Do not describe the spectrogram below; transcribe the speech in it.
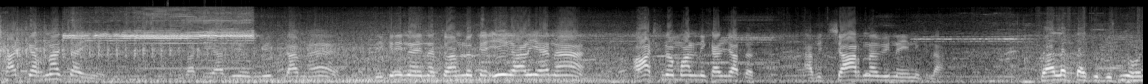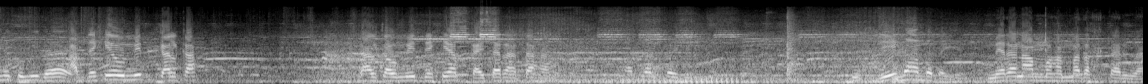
छठ करना चाहिए। बाकी अभी उम्मीद कम है। बिक्री नहीं ना तो हम लोग का एक गाड़ी है ना आठ नौ माल निकल जाता था। अभी चार न भी नहीं निकला। क्या लगता है कि बिक्री होने की उम्मीद है? अब देखिए उम्मीद कल का। कल का उम्मीद देखिए अब कैसा रहता है। जी? नाम बताइए। मेरा नाम मोहम्मद अख्तर हुआ।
